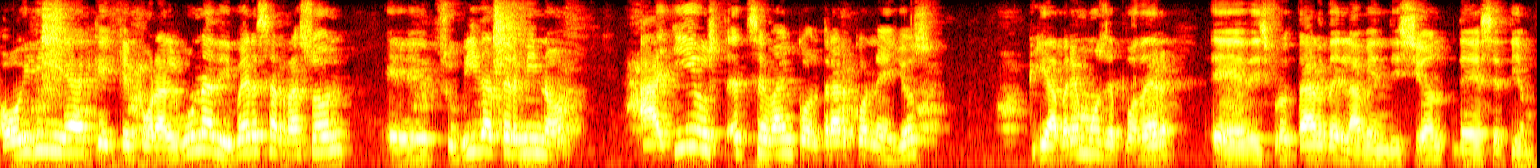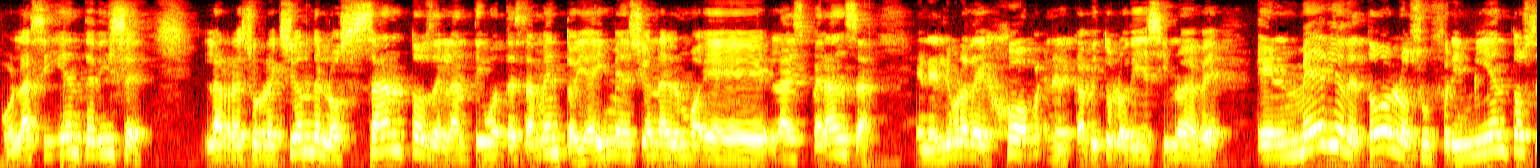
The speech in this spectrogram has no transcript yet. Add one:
hoy día, que, por alguna diversa razón eh, su vida terminó, allí usted se va a encontrar con ellos y habremos de poder eh, disfrutar de la bendición de ese tiempo. La siguiente dice, la resurrección de los santos del Antiguo Testamento, y ahí menciona eh, la esperanza. En el libro de Job, en el capítulo 19, en medio de todos los sufrimientos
